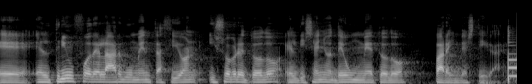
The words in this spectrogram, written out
el triunfo de la argumentación y sobre todo el diseño de un método para investigar.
